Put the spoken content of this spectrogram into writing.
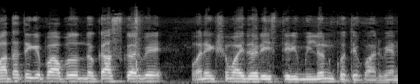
মাথা থেকে পা পর্যন্ত কাজ করবে। অনেক সময় ধরে স্ত্রী মিলন করতে পারবেন।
